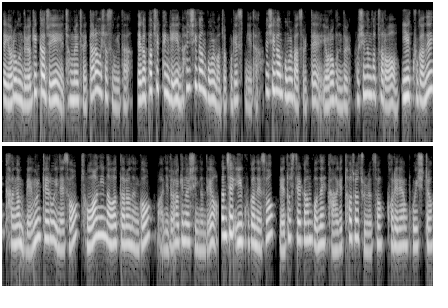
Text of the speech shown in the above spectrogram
네, 여러분들 여기까지 정말 잘 따라오셨습니다. 내가 팝시 펭귄 1시간 봉을 먼저 보겠습니다. 1시간 봉을 봤을 때 여러분들 보시는 것처럼 이 구간에 강한 매물대로 인해서 저항이 나왔다라는 거 많이들 확인할 수 있는데요. 현재 이 구간에서 매도세가 한 번에 강하게 터져주면서 거래량 보이시죠?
